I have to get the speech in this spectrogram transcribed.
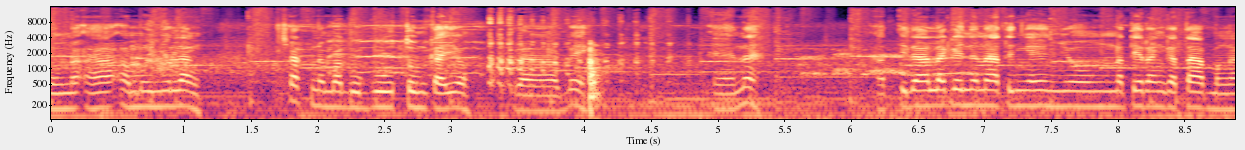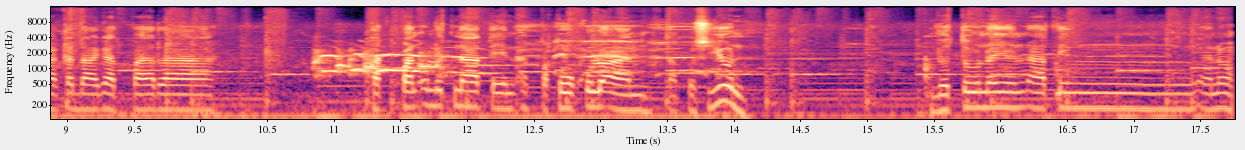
kung naaamoy nyo lang. Tsak na magugutom kayo. Grabe. Ayan na. At ilalagay na natin ngayon yung natirang gata mga kadagat para takpan ulit natin at pakukuluan. Tapos yun. Luto na yun ating ano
